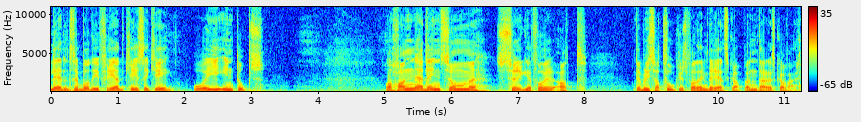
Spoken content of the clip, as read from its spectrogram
ledelse både i fred, krise, krig og i Intops. Og han er den som sørger for at det blir satt fokus på den beredskapen der det skal være.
